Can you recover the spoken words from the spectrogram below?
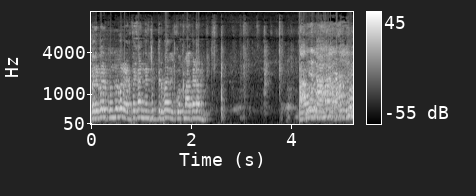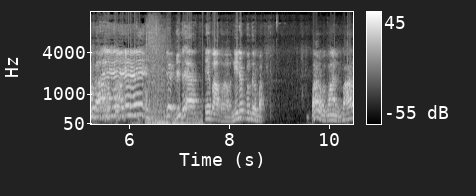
ಬರ್ರಿ ಬರ್ರಿ ಕುಂದ್ರ ಬರ್ರಿ ಅಡ್ತಕ ನಿಂತಿರ್ತೀರಿ ಬರ್ರಿ ಕೂತ್ ಮಾತಾಡಮ್ ಏ ಬಾ ಬಾ ನೀನೇ ಕುಂದ್ರ ಬಾ ಬಾರೋ ಬಾ ಏ ಬಾರ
